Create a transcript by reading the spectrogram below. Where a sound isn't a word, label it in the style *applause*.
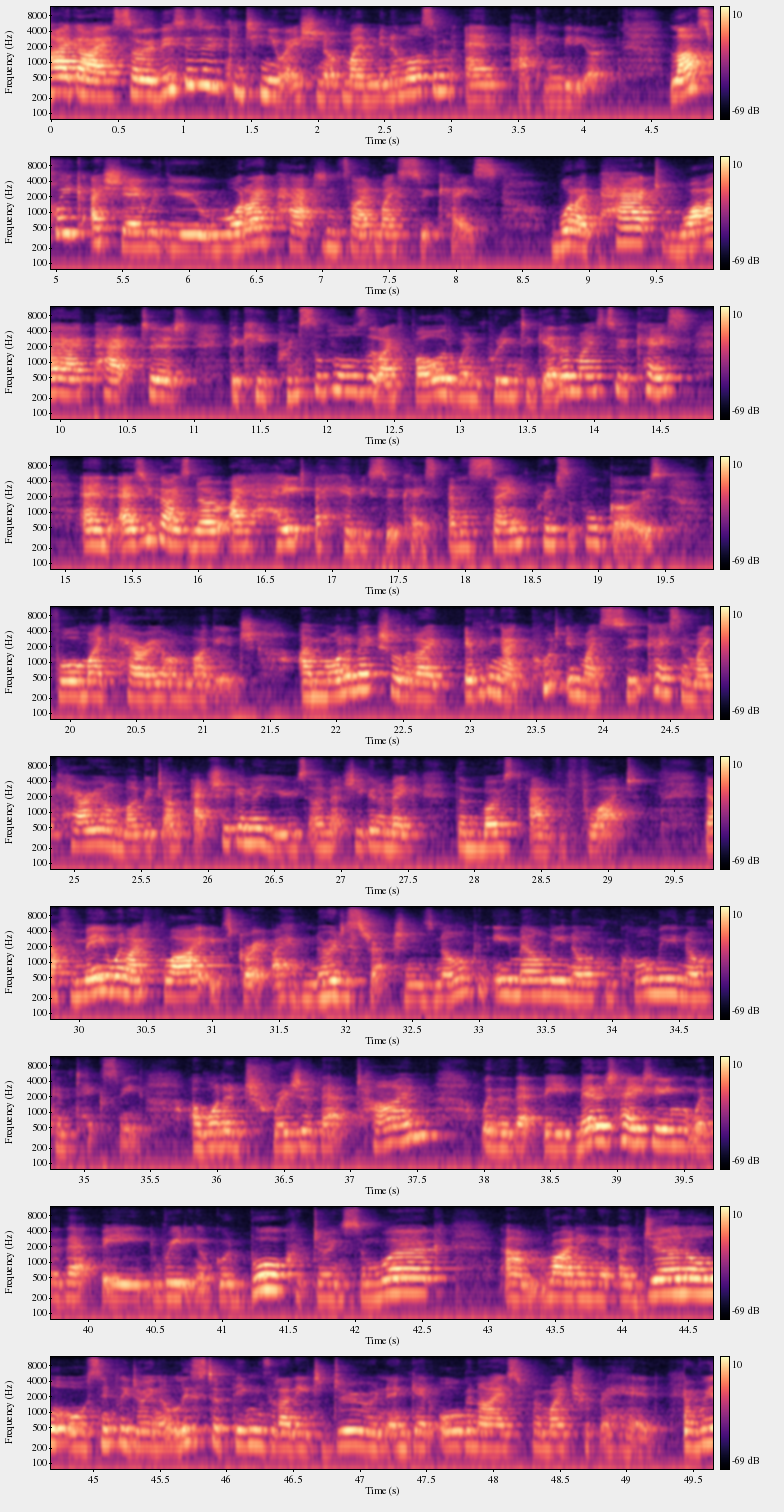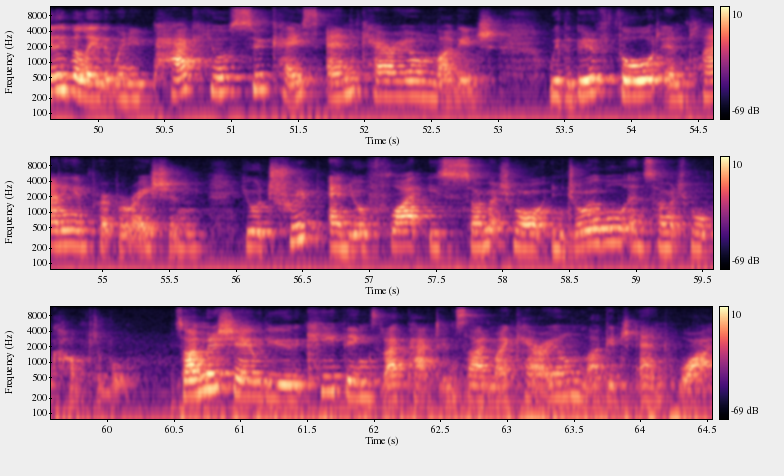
Hi guys, so this is a continuation of my minimalism and packing video. Last week I shared with you what I packed inside my suitcase, what I packed, why I packed it, the key principles that I followed when putting together my suitcase, and as you guys know, I hate a heavy suitcase and the same principle goes for my carry-on luggage. I want to make sure that I everything I put in my suitcase and my carry-on luggage I'm actually going to use I'm actually going to make the most out of the flight. Now for me, when I fly, it's great. I have no distractions. No one can email me, no one can call me, no one can text me. I want to treasure that time, whether that be meditating, whether that be reading a good book, doing some work, um, writing a journal or simply doing a list of things that I need to do and, and, get organized for my trip ahead. I really believe that when you pack your suitcase and carry-on luggage with a bit of thought and planning and preparation, your trip and your flight is so much more enjoyable and so much more comfortable. So I'm going to share with you the key things that I packed inside my carry-on luggage and why.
